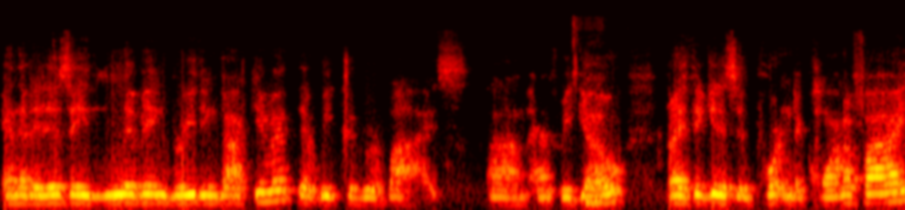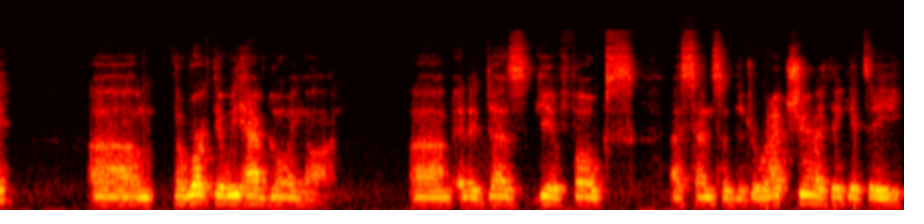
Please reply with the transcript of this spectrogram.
and that it is a living, breathing document that we could revise um, as we go. But I think it is important to quantify um, the work that we have going on. Um, and it does give folks a sense of the direction. I think it's a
